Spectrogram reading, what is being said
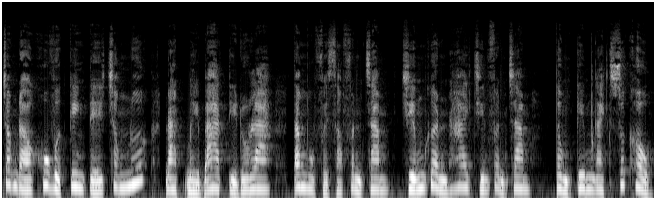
Trong đó khu vực kinh tế trong nước đạt 73 tỷ đô la, tăng 1,6%, chiếm gần 29% tổng kim ngạch xuất khẩu.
